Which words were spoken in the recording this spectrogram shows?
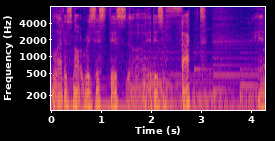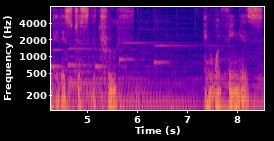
let us not resist this. Uh, it is a fact and it is just the truth. And one thing is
